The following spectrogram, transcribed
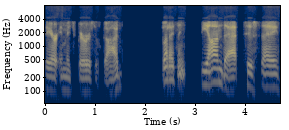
they are image bearers of God? But I think beyond that, to say,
